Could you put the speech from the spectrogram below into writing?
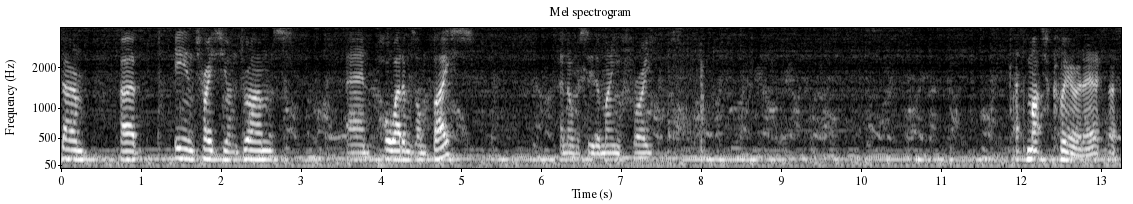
Darren, uh, Ian Treacy on drums, and Paul Adams on bass, and obviously the main three. That's much clearer there. That's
